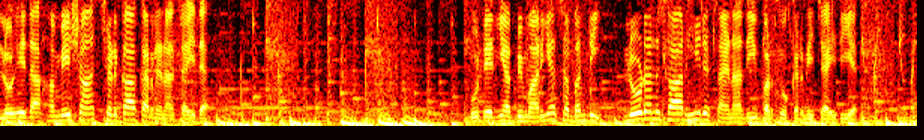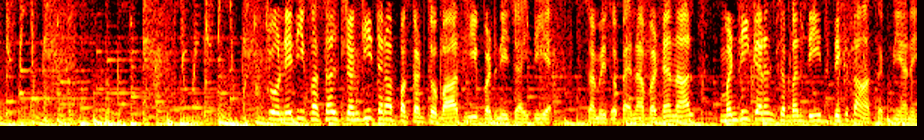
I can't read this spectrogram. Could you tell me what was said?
ਲੋਹੇ ਦਾ ਹਮੇਸ਼ਾ ਛਿੜਕਾ ਕਰ ਲੈਣਾ ਚਾਹੀਦਾ ਹੈ। ਬੂਟੇ ਦੀਆਂ ਬਿਮਾਰੀਆਂ ਸੰਬੰਧੀ ਲੋੜ ਅਨੁਸਾਰ ਹੀ ਰਸਾਇਣਾਂ ਦੀ ਵਰਤੋਂ ਕਰਨੀ ਚਾਹੀਦੀ ਹੈ। ਝੋਨੇ ਦੀ ਫਸਲ ਚੰਗੀ ਤਰ੍ਹਾਂ ਪੱਕਣ ਤੋਂ ਬਾਅਦ ਹੀ ਵੱਢਣੀ ਚਾਹੀਦੀ ਹੈ। ਸਮੇਂ ਤੋਂ ਪਹਿਲਾਂ ਵੱਢਣ ਨਾਲ ਮੰਡੀਕਰਨ ਸੰਬੰਧੀ ਦਿੱਕਤਾਂ ਆ ਸਕਦੀਆਂ ਨੇ।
